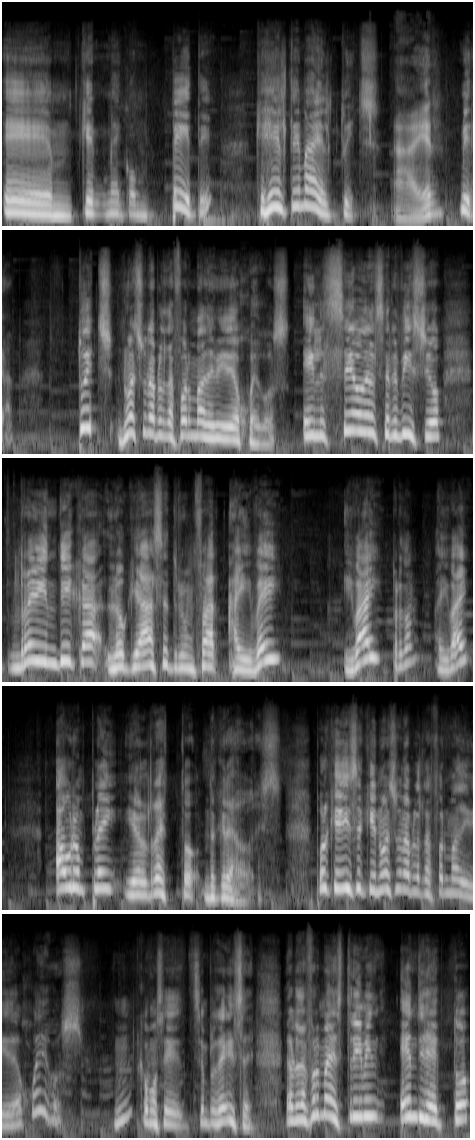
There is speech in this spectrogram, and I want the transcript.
eh, que me compete, que es el tema del Twitch. A ver. Mira, Twitch no es una plataforma de videojuegos. El CEO del servicio reivindica lo que hace triunfar a eBay, eBay, perdón, a eBay, Auronplay y el resto de creadores. Porque dice que no es una plataforma de videojuegos. como se, siempre se dice. La plataforma de streaming en directo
